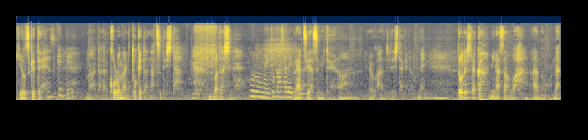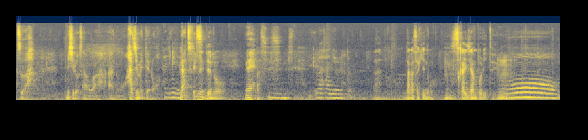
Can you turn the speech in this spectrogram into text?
気をつけて。気をつけて。まあだからコロナに溶けた夏でした。私の。コロナに溶かされた。夏休みというのは。いう感じでしたけどもねどうでしたか？皆さんは？あの夏は？三代さんは？あの初めての初めての。初夏フェスに。めてのね。夏ですね。噂によると、あの長崎のうん。スカイジャンボリーという。う、ん。おお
